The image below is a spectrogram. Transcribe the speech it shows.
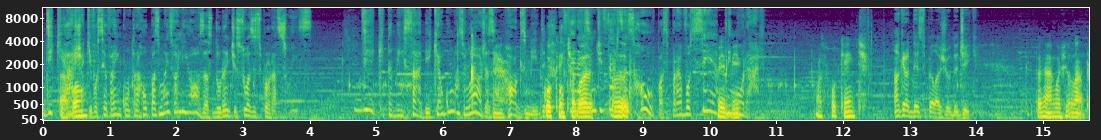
Dick Tá acha bom. que você vai encontrar roupas mais valiosas durante suas explorações. Dick também sabe que algumas lojas em Hogsmeade oferecem agora. diversas Ah. roupas para você Bebi. aprimorar. Mas ficou quente. Agradeço pela ajuda, Dick. Tem que pegar água gelada.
